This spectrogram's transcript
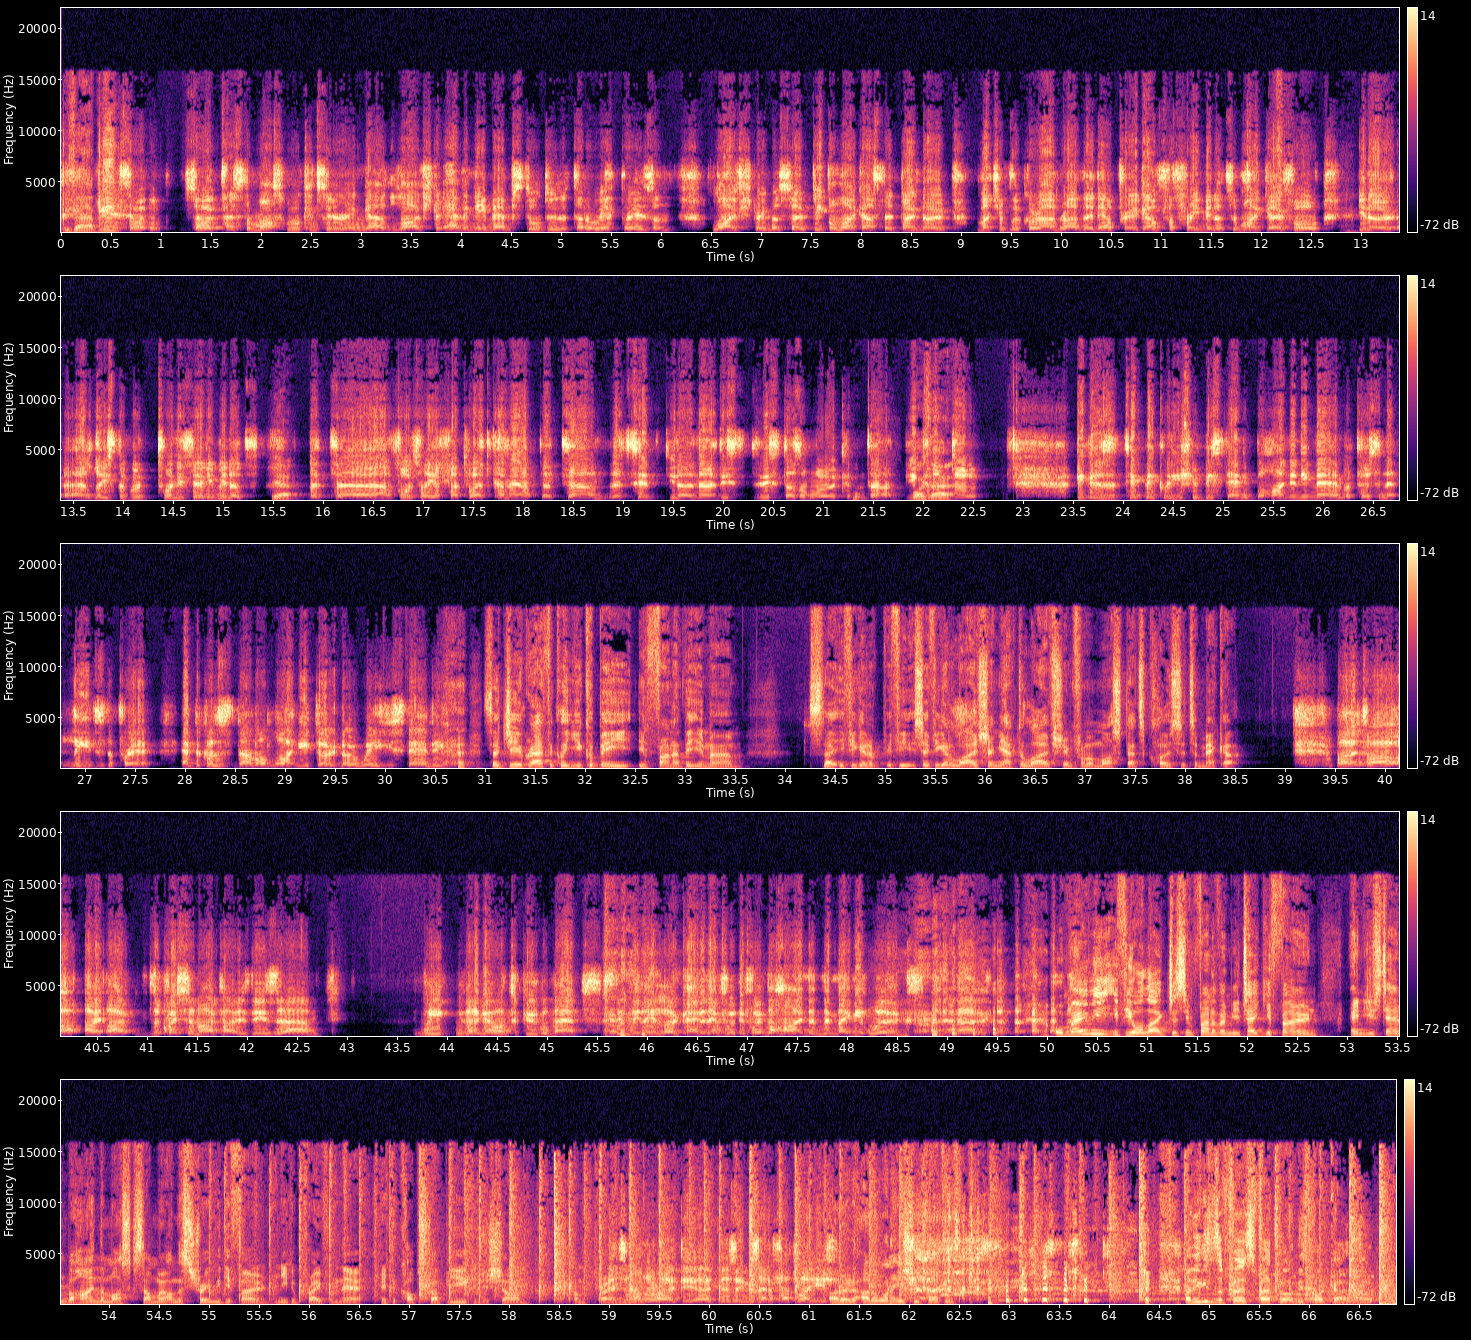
Is that happening? Yeah, so so at Preston Mosque, we were considering uh, live stream, having the imam still do the Tarawih prayers and live stream it. So people like us that don't know much of the Quran, rather than our prayer going for three minutes, it might go for, you know, at least a good 20, 30 minutes. Yeah. But uh, unfortunately, a fatwa had come out that um, that said, you know, no, this this doesn't work, and um, you Why's that? do it. Because technically, you should be standing behind an imam, a person that leads the prayer, and because it's done online, you don't know where he's standing. So geographically, you could be in front of the imam. So if you're gonna, if you, so if you're gonna live stream, you have to live stream from a mosque that's closer to Mecca. Well, that's I, I, I, the question I posed is um, we we got to go onto Google Maps, where they're located. If, we, if we're behind them, then maybe it works. I don't know. Or maybe if you're like just in front of them, you take your phone and you stand behind the mosque somewhere on the street with your phone, and you can pray from there. And If the cops stop you, you can just show them, "I'm praying." That's mate." another idea. Nazeem, is that a fatwa issue? I don't. I don't want to issue fatwas. I think this is the first fatwa on this podcast.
